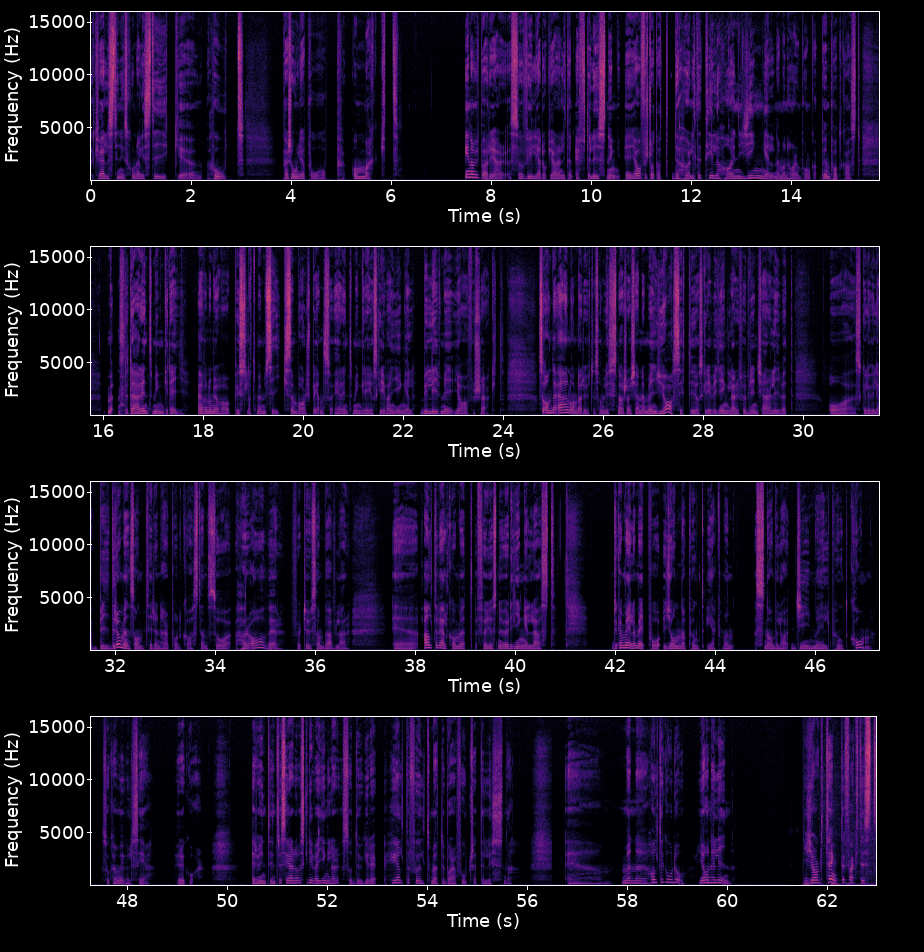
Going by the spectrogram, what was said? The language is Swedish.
kvällstidningsjournalistik, eh, hot, personliga påhopp och makt. Innan vi börjar så vill jag dock göra en liten efterlysning. Eh, jag har förstått att det hör lite till att ha en jingel när man har en podcast. Men det där är inte min grej. Även om jag har pysslat med musik sen barnsben så är det inte min grej att skriva en jingel. Believe me, jag har försökt. Så om det är någon där ute som lyssnar som känner men jag sitter ju och skriver jinglar för brinnkära livet och skulle vilja bidra med en sån till den här podcasten så hör av er för tusan bövlar. Eh, allt är välkommet för just nu är det jingellöst. Du kan mejla mig på jonna.ekman gmail.com så kan vi väl se hur det går. Är du inte intresserad av att skriva jinglar så duger det helt och fullt med att du bara fortsätter lyssna. Eh, men eh, håll till godo. Jan Helin. Jag tänkte faktiskt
